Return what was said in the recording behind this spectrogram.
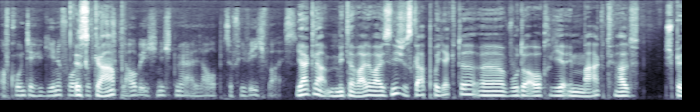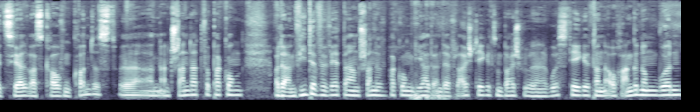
aufgrund der Hygienevorschriften es gab, ist, glaube ich, nicht mehr erlaubt, so viel wie ich weiß. Ja klar, mittlerweile weiß ich nicht. Es gab Projekte, äh, wo du auch hier im Markt halt speziell was kaufen konntest äh, an, an Standardverpackungen oder an wiederverwertbaren Standardverpackungen, die halt an der Fleischtheke zum Beispiel oder an der Wursttheke dann auch angenommen wurden,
